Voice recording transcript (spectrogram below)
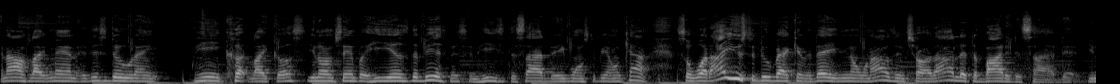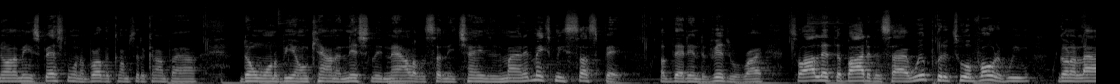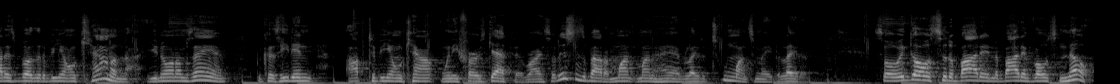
And I was like, man, this dude ain't he ain't cut like us, you know what I'm saying? But he is the business, and he's decided that he wants to be on count. So what I used to do back in the day, you know, when I was in charge, I'd let the body decide that. You know what I mean? Especially when a brother comes to the compound, don't want to be on count initially. Now all of a sudden he changes his mind. It makes me suspect of that individual, right? So I let the body decide. We'll put it to a vote if we're gonna allow this brother to be on count or not. You know what I'm saying? Because he didn't opt to be on count when he first got there, right? So this is about a month, month and a half later, two months maybe later. So it goes to the body, and the body votes no.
